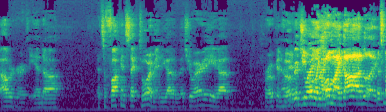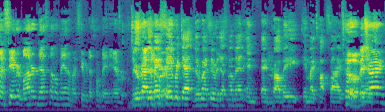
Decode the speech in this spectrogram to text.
Albuquerque, and uh, it's a fucking sick tour. I mean, you got Obituary, you got Broken Hope. Obituary, People are like, my- oh my god, like That's my favorite modern death metal band and my favorite death metal band ever. They're, Decrepit they're my Birth. favorite. De- they're my favorite death metal band, and, and probably in my top five. Who, favorite bands. Obituary?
